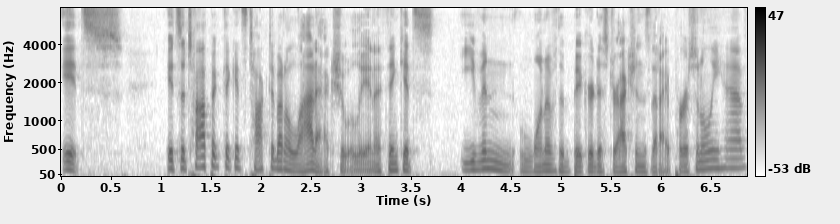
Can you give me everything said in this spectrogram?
it's it's a topic that gets talked about a lot actually, and I think it's even one of the bigger distractions that I personally have,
